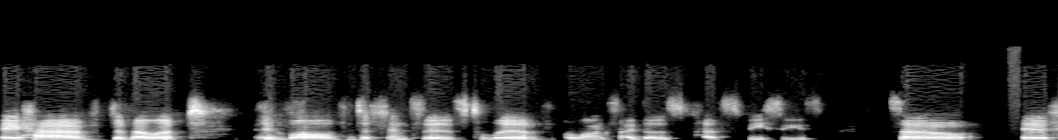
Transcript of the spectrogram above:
They have developed, evolved defenses to live alongside those pest species. So if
